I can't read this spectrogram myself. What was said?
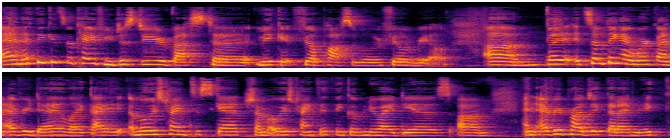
And I think it's okay if you just do your best to make it feel possible or feel real. Um, but it's something I work on every day. Like I, I'm always trying to sketch. I'm always trying to think of new ideas. Um, and every project that I make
